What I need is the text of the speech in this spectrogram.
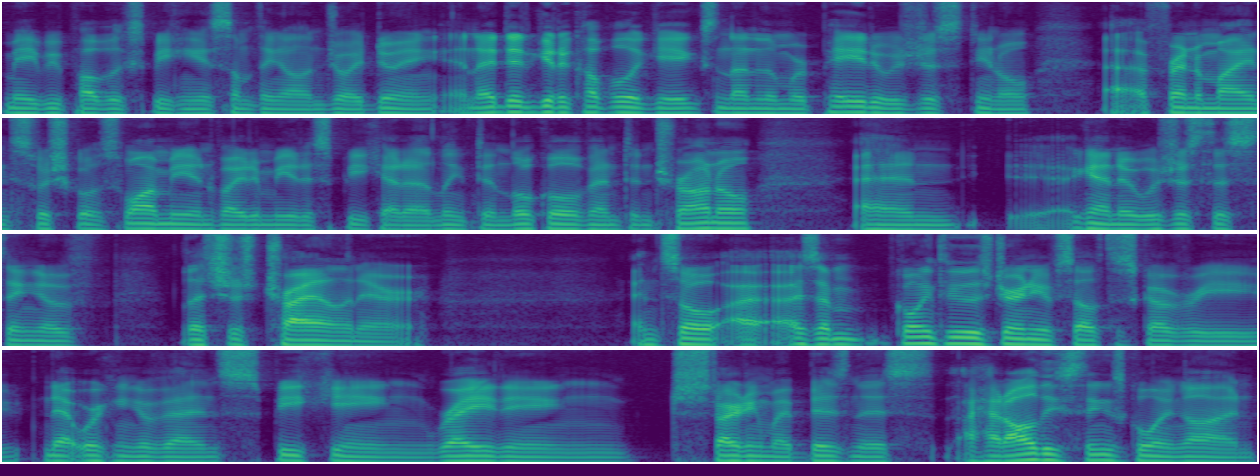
maybe public speaking is something I'll enjoy doing. And I did get a couple of gigs, none of them were paid. It was just you know a friend of mine, Swish Goswami, invited me to speak at a LinkedIn local event in Toronto, and again it was just this thing of let's just trial and error. And so, I, as I'm going through this journey of self discovery, networking events, speaking, writing, starting my business, I had all these things going on,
